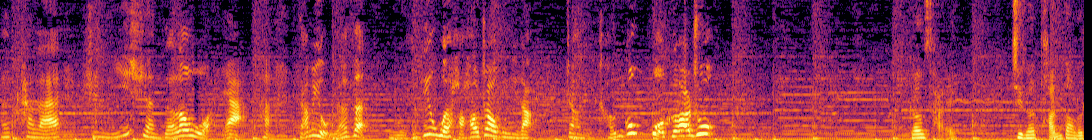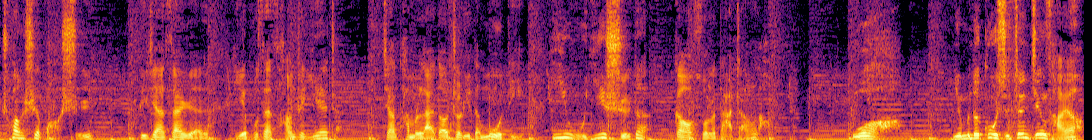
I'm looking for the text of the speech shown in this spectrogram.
那看来是你选择了我呀！哈，咱们有缘分，我一定会好好照顾你的，让你成功破壳而出。刚才，既然谈到了创世宝石，迪迦三人也不再藏着掖着，将他们来到这里的目的一五一十的告诉了大长老。哇，你们的故事真精彩啊！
